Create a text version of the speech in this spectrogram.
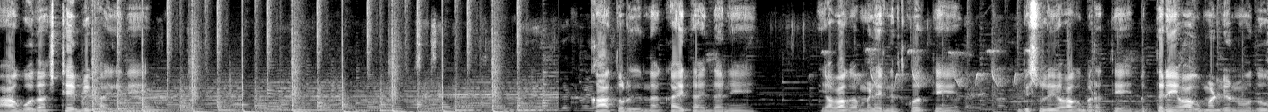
ಆಗೋದಷ್ಟೇ ಬೇಕಾಗಿದೆ. ಕಾತುರದಿಂದ ಕಾಯ್ತಾ ಇದ್ದಾನೆ. ಯಾವಾಗ ಮಳೆ ನಿಂತ್ಕೋತೆ ಬಿಸಿಲು ಯಾವಾಗ ಬರುತ್ತೆ, ಬಿತ್ತನೆ ಯಾವಾಗ ಮಾಡಲಿ ಅನ್ನೋದು,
